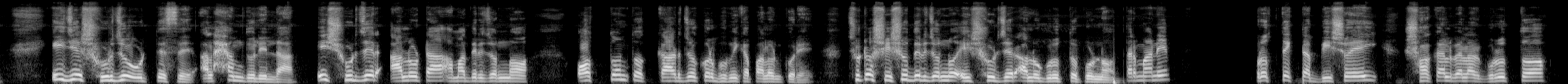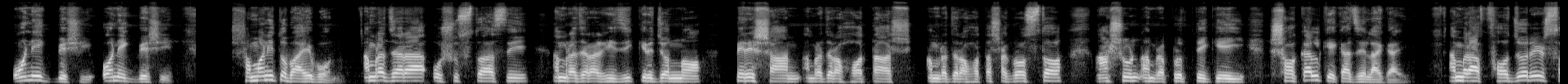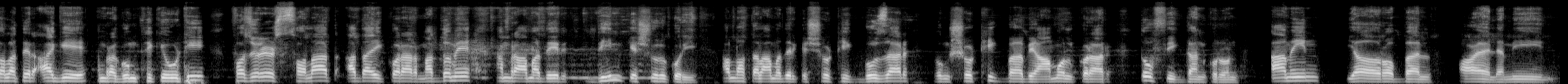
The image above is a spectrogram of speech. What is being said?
এই যে সূর্য উঠতেছে, আলহামদুলিল্লাহ, এই সূর্যের আলোটা আমাদের জন্য অত্যন্ত কার্যকর ভূমিকা পালন করে। ছোট শিশুদের জন্য এই সূর্যের আলো গুরুত্বপূর্ণ। তার মানে প্রত্যেকটা বিষয়েই সকালবেলার গুরুত্ব অনেক বেশি অনেক বেশি। সম্মানিত ভাই বোন আমরা যারা অসুস্থ আছি, আমরা যারা রিজিকের জন্য পেরেশান, আমরা যারা হতাশ, আমরা যারা হতাশাগ্রস্ত, আসুন আমরা প্রত্যেকেই সকালকে কাজে লাগাই। আমরা ফজরের সলাতের আগে আমরা ঘুম থেকে উঠি, ফজরের সলাত আদায় করার মাধ্যমে আমরা আমাদের দিনকে শুরু করি। আল্লাহ তালা আমাদেরকে সঠিক বোঝার এবং সঠিকভাবে আমল করার তৌফিক দান করুন। আমিন। ইয়া রব্বাল আলামিন।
